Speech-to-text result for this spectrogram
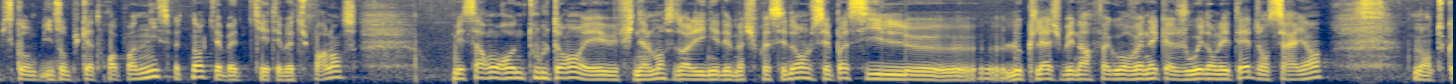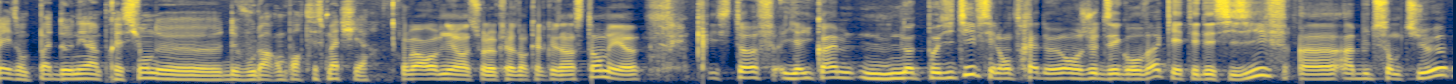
puisqu'ils sont plus qu'à 3 points de Nice maintenant, qui a, qui a été battu par Lens. Mais ça ronronne tout le temps et finalement c'est dans la lignée des matchs précédents. Je ne sais pas si le, le clash Ben Arfa-Gourvenec a joué dans les têtes, j'en sais rien. Mais en tout cas, ils n'ont pas donné l'impression de, de vouloir remporter ce match hier. On va revenir hein, sur le clash dans quelques instants, mais euh, Christophe, il y a eu quand même une note positive, c'est l'entrée de, en jeu de Zegrova qui a été décisif, un, un but somptueux.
